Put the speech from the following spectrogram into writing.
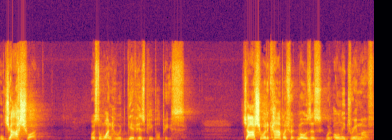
And Joshua was the one who would give his people peace. Joshua would accomplish what Moses would only dream of.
